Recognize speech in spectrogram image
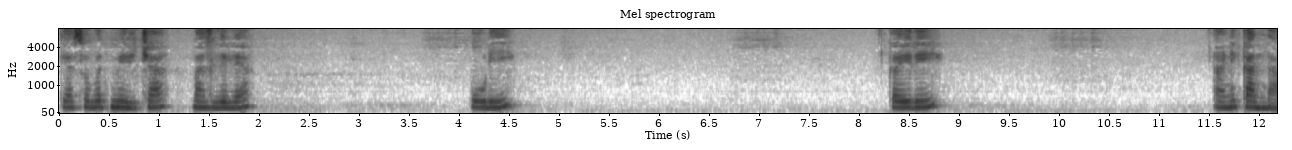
त्यासोबत मिरच्या भाजलेल्या. पोळी कैरी. आणि कांदा.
